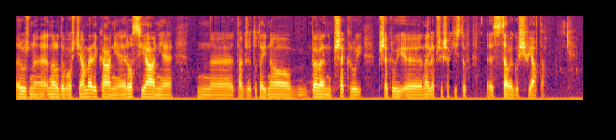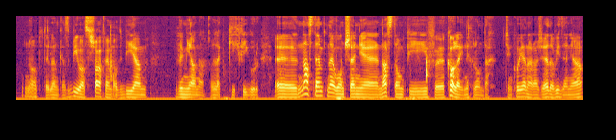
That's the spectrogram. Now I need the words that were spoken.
różne narodowości, Amerykanie, Rosjanie, mm, e, także tutaj no pełen przekrój, przekrój e, najlepszych szachistów z całego świata. No tutaj Lenka zbiła z szachem, odbijam, wymiana lekkich figur. E, Następne łączenie nastąpi w kolejnych rundach. Dziękuję, na razie, do widzenia.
